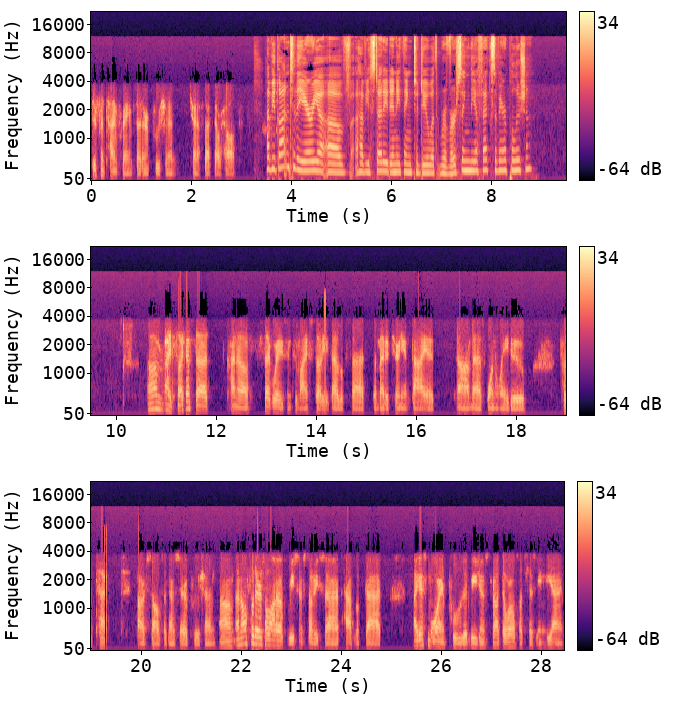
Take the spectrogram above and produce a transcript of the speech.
different time frames that air pollution can affect our health. Have you gotten to the area of, have you studied anything to do with reversing the effects of air pollution? Um, right. So I guess that kind of segues into my study that looks at the Mediterranean diet um, as one way to protect ourselves against air pollution. Um, and also, there's a lot of recent studies that have looked at, I guess, more in polluted regions throughout the world, such as India and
